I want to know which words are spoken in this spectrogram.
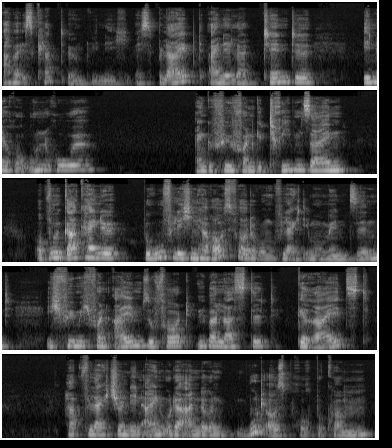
Aber es klappt irgendwie nicht. Es bleibt eine latente innere Unruhe, ein Gefühl von Getriebensein, obwohl gar keine beruflichen Herausforderungen vielleicht im Moment sind. Ich fühle mich von allem sofort überlastet, gereizt, habe vielleicht schon den ein oder anderen Wutausbruch bekommen,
